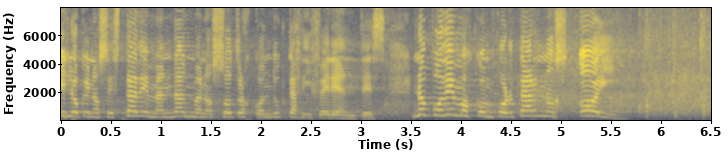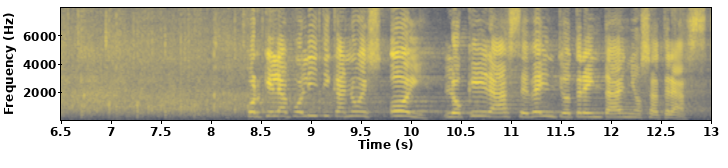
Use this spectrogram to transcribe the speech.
es lo que nos está demandando a nosotros conductas diferentes. No podemos comportarnos hoy. Porque la política no es hoy lo que era hace 20 o 30 años atrás.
